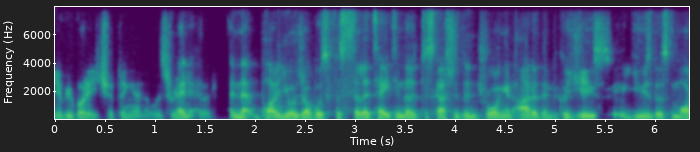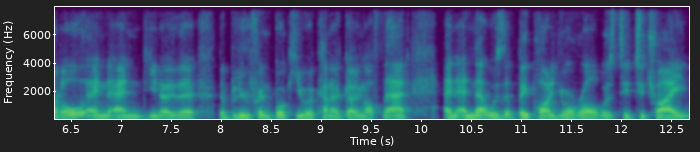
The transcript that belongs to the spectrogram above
everybody chipping in. It was really And- good. And that part of your job was facilitating those discussions and drawing it out of them because you Yes. use this model and and you know the the blueprint book you were kind of going off that and and that was the big part of your role was to to try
